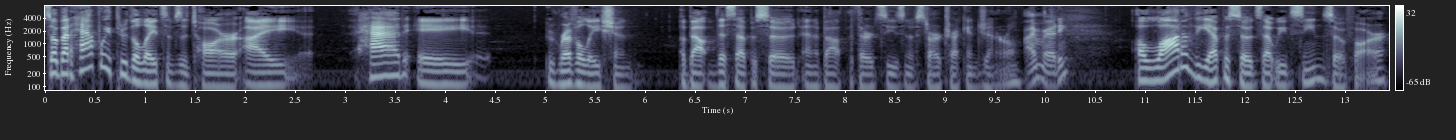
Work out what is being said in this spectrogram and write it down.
So about halfway through the Lights of Zetar, I had a revelation about this episode and about the third season of Star Trek in general. I'm ready. A lot of the episodes that we've seen so far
